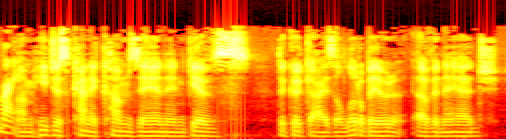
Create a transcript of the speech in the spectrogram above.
Right. Um, he just kind of comes in and gives the good guys a little bit of an edge.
